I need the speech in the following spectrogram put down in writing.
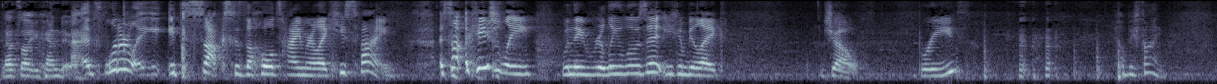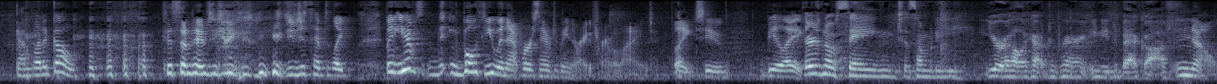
That's all you can do. It's literally it sucks because the whole time you're like he's fine. It's not occasionally when they really lose it, you can be like, Joe, breathe. He'll be fine. Gotta let it go. Because sometimes you, you just have to like, but you have to, both you and that person have to be in the right frame of mind, like to be like, There's no saying to somebody, "You're a helicopter parent. You need to back off." no.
